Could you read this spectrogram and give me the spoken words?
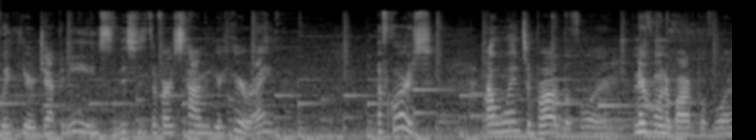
with your Japanese. This is the first time you're here, right? Of course. I went abroad before. Never went abroad before.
